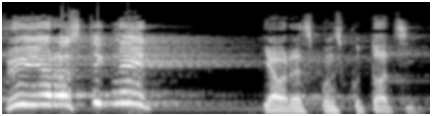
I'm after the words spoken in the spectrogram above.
fie răstignit! I-au răspuns cu toții.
